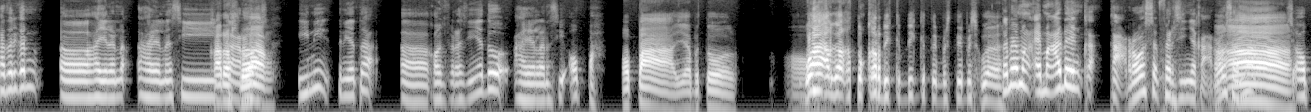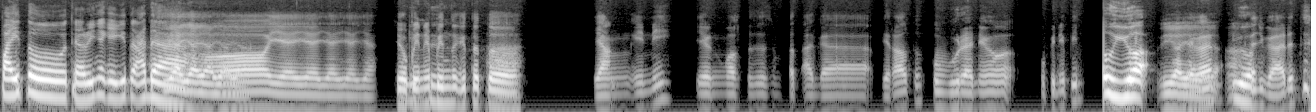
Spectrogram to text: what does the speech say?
kan tadi kan eh hayalan hayalan si Karos Karos. doang. Ini ternyata eh, konspirasinya tuh hayalan si Opah. Opa, ya betul. Oh. Gua agak ketukar dikit-dikit tipis-tipis gua. Tapi emang emang ada yang Ka- Karos versinya Karos sama ah, si Opah itu teorinya kayak gitu ada. iya iya iya iya. iya. Oh, iya iya iya iya iya. Si Upin Gitu. Ipin tuh gitu tuh. Ah, yang ini yang waktu itu sempat agak viral tuh kuburannya Upin Ipin. Oh iya. Iya iya ya kan? iya. Ah, Iya. Itu juga ada tuh.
